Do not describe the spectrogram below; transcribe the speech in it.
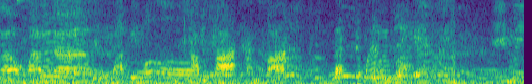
Tapi bohong sampah sampah. Ini.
